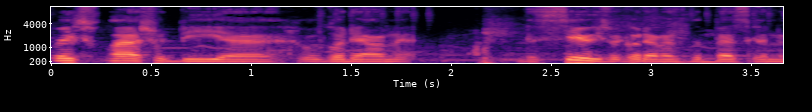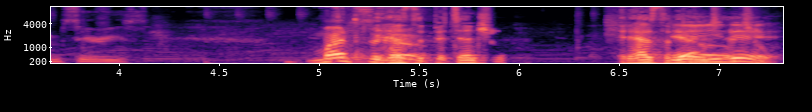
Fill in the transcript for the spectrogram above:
Race Flash would be uh will go down the series would go down as the best Gundam series. Months It ago. has the potential. It has the Yeah, you potential. did.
